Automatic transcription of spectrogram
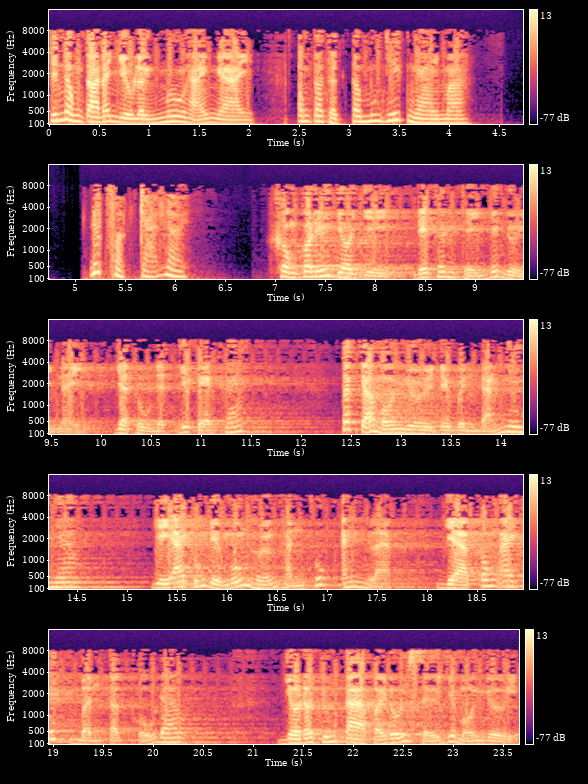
Chính ông ta đã nhiều lần mưu hại Ngài, ông ta thật tâm muốn giết Ngài mà. Đức Phật trả lời, Không có lý do gì để thân thiện với người này và thù địch với kẻ khác. Tất cả mọi người đều bình đẳng như nhau, vì ai cũng đều muốn hưởng hạnh phúc an lạc và không ai thích bệnh tật khổ đau. Do đó chúng ta phải đối xử với mọi người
